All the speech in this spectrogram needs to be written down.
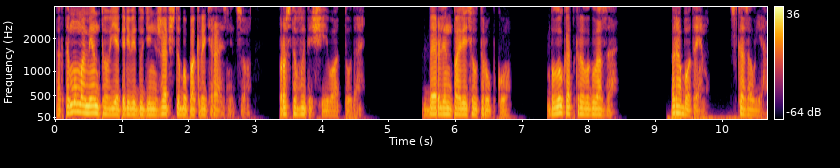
а к тому моменту я переведу деньжат, чтобы покрыть разницу. Просто вытащи его оттуда. Берлин повесил трубку. Блук открыл глаза. Работаем, сказал я.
